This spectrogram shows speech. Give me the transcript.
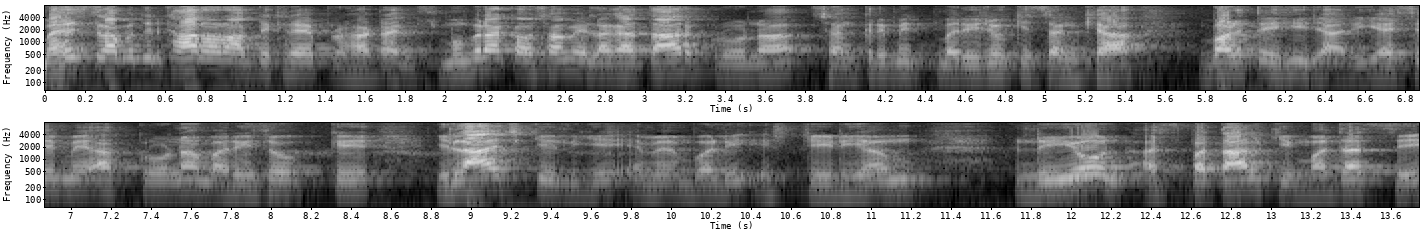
मैं इस्लामुद्दीन खान और आप देख रहे हैं प्रहार टाइम्स। मुमरा कौसा में लगातार कोरोना संक्रमित मरीजों की संख्या बढ़ते ही जा रही है। ऐसे में अब कोरोना मरीजों के इलाज के लिए M M Wali stadium, Neon अस्पताल की मदद से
